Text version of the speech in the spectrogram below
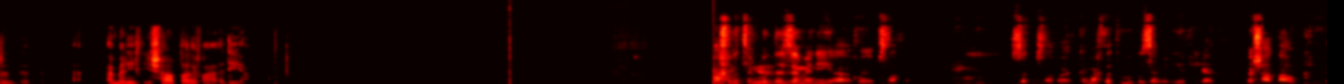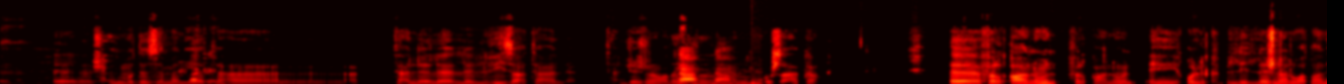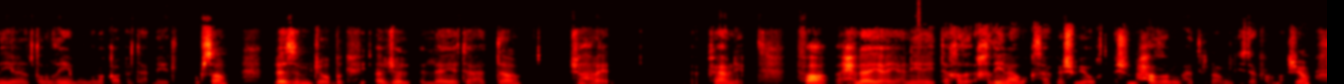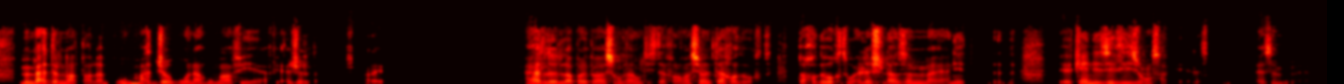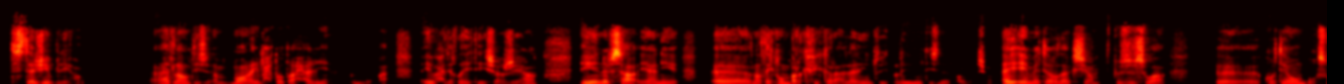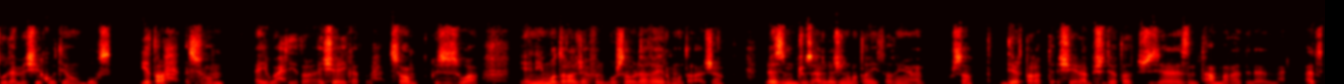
عملية الإشهار بطريقة عادية. كم أخذت المدة الزمنية خويا مصطفى؟ أستاذ مصطفى كم أخذت المدة الزمنية في هذه؟ باش عطاوك شحال المدة الزمنية تاع تاع الفيزا تاع تاع اللجنة الوطنية نعم نعم. هكا؟ في القانون في القانون يقول لك باللي اللجنة الوطنية لتنظيم ومراقبة عملية البورصة لازم تجاوبك في أجل لا يتعدى شهرين. فهمني؟ فحنايا يعني خذينا وقت هكا شوية وقت باش نحضروا هاد la notice d'information من بعد درنا طلب ومن بعد جاوبونا هما في في أجل هاد la préparation تاع la notice d'information تاخذ وقت. تاخذ وقت وعلاش لازم يعني كاين des exigences لازم تستجيب ليهم. هاد la notice bon راهي محطوطة حاليا أي واحد يقدر يتيشارجيها هي نفسها يعني آه نعطيكم برك فكرة على les notices d'information أي émetteur d'actions que ce soit coté en bourse ولا ماشي coté en bourse يطرح أسهم. أي واحد يطرح أي شركة تطرح أسهم que ce soit يعني مدرجة في البورصة ولا غير مدرجة. لازم تجوز على اللجنة الوطنية للتنظيم البورصة دير طلب تأشيرة باش دير طلب تأشيرة لازم تعمر هاد المعلومات.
